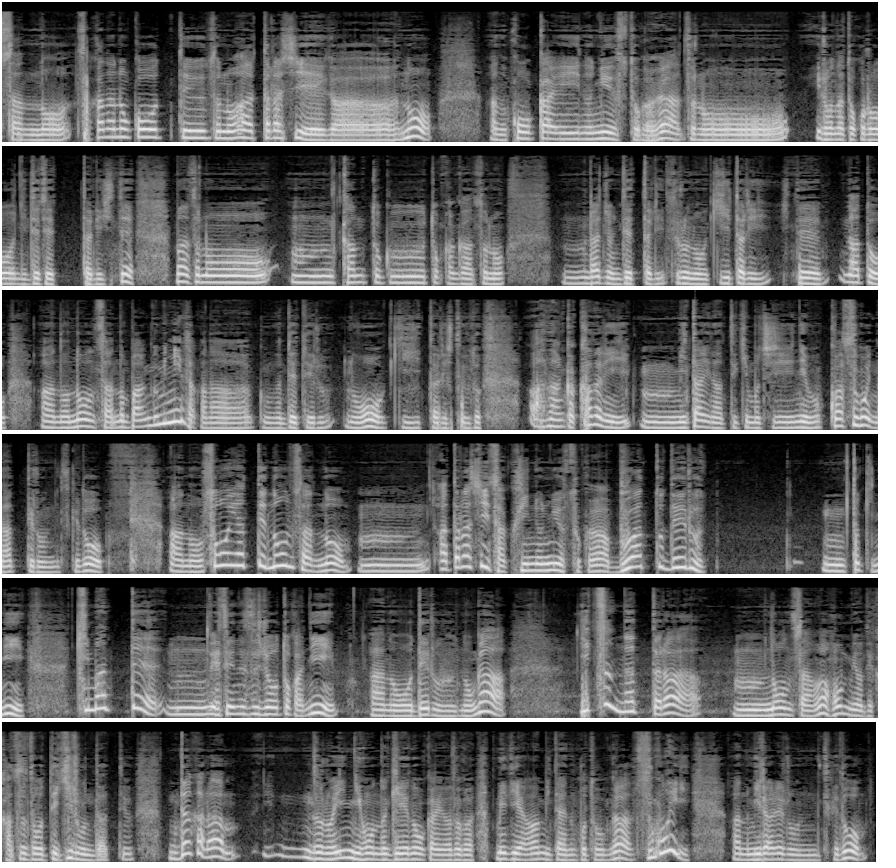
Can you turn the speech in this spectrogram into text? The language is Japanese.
さんの魚の子っていうその新しい映画のあの公開のニュースとかが、その、いろんなところに出てったりして、まあその、うん、監督とかがその、ラジオに出たりするのを聞いたりして、あと、あの、ノンさんの番組にさかなクンが出てるのを聞いたりしてると、あ、なんかかなり、うん、見たいなって気持ちに僕はすごいなってるんですけど、あの、そうやってノンさんの、うん、新しい作品のニュースとかがブワッと出る、うん、時に、決まって、うん、SNS 上とかに、あの、出るのが、いつになったら、うん、ノンさんは本名で活動できるんだっていう。だから、その、日本の芸能界はとか、メディアはみたいなことが、すごい、あの、見られるんですけど、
